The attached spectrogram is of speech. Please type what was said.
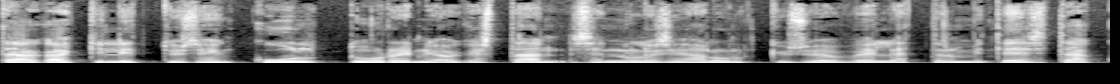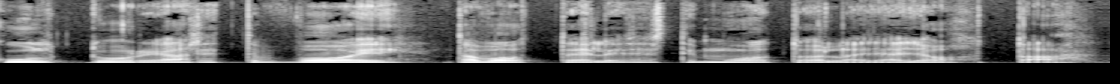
tämä kaikki liittyy siihen kulttuuriin, niin oikeastaan sen olisi halunnut kysyä vielä, että no miten sitä kulttuuria sitten voi tavoitteellisesti muotoilla ja johtaa –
